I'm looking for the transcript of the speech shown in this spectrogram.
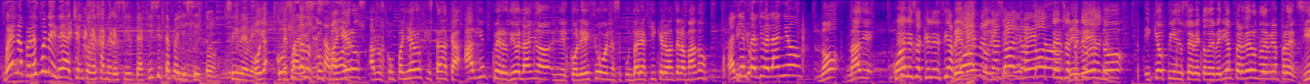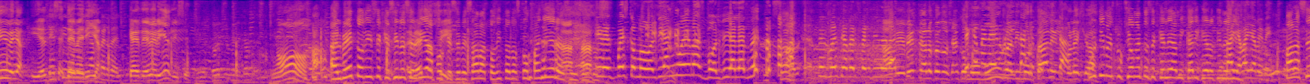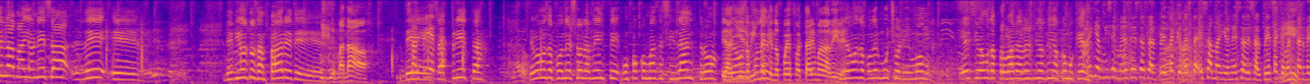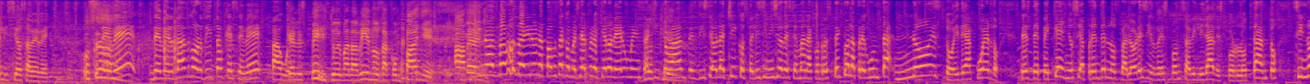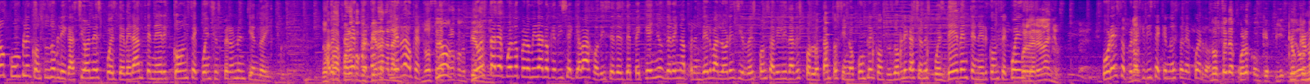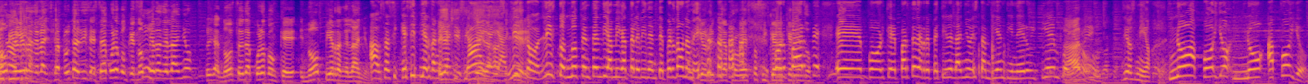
Bueno, pero es buena idea, Chenco, déjame decirte. Aquí sí te felicito. Sí, bebé. Oiga, consulta a los sabor. compañeros, a los compañeros que están acá. ¿Alguien perdió el año en el colegio o en la secundaria aquí que levante la mano? ¿Alguien ¿Y qué- perdió el año? No, nadie. ¿Cuál es la que le decía? Bebeto, ¡Come, dice. el grandote, el repetido de año"? Bebeto. ¿Y qué opina usted, Beto? ¿Deberían perder o no deberían perder? Sí, deberían. Y él dice, sí deberían deberían. perder. Que deberían, dice. No. Alberto dice que sí le servía Beto sí. porque se besaba a toditas las compañeras. dice. Y después, como volvían nuevas, volví a las nuevas. Después de haber perdido A año. Bebeto ya lo conocían como burro, el inmortal en el colegio. Última instrucción antes de que lea mi cari que ya lo tiene Vaya, bien. vaya, bebé. Para hacer la mayonesa de, eh, de Dios nos ampare, de, De Manaba. de Salprieta. Le vamos a poner solamente un poco más de cilantro. La hierbita que no puede faltar en y le vamos a poner mucho limón. Y ahí sí vamos a probar a ver, Dios mío, cómo queda. Ay, a mí se me hace esa salpreta que va a estar, esa mayonesa de salpreta que va a estar deliciosa, bebé. O sea- se ve de verdad gordito que se ve Que power. el espíritu de Manaví nos acompañe. Amén. Nos vamos a ir a una pausa comercial, pero quiero leer un mensajito antes. Dice, hola chicos, feliz inicio de semana. Con respecto a la pregunta, no estoy de acuerdo. Desde pequeños se aprenden los valores y responsabilidades. Por lo tanto, si no cumplen con sus obligaciones, pues deberán tener consecuencias. Pero no entiendo ahí. No ver, de acuerdo ¿está con que pierdan pierda que- No estoy de acuerdo con que pierdan No está de acuerdo, pero mira lo que dice aquí abajo. Dice, desde pequeños deben aprender valores y responsabilidades. Por lo tanto, si no cumplen con sus obligaciones, pues deben tener consecuencias. Perder el año. Por eso, pero No. aquí dice que no está de acuerdo. No estoy de acuerdo con que, Que- no, que no no pierdan. pierdan el año. Que no pierdan el año. Ah, o sea, sí, que sí pierdan Ella el año. sí ah, quiere, ya, ya. sí listo, quiere. listo. No te entendí, amiga televidente. Perdóname. Uy, qué rico, ya probé esto sin querer Por parte, eh, porque parte de repetir el año es también dinero y tiempo. Claro. Dios mío. No apoyo, no apoyo.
